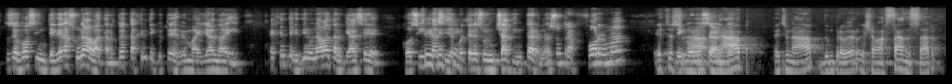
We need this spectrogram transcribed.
Entonces vos integrás un avatar, toda esta gente que ustedes ven bailando ahí, hay gente que tiene un avatar que hace cositas y después tenés un chat interno. Es otra forma Esto es de una, app, es una app de un proveedor que se llama Sansar,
